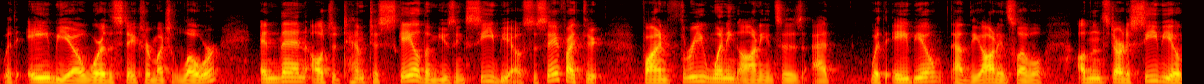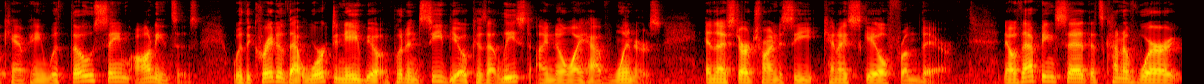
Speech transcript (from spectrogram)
with ABO where the stakes are much lower, and then I'll attempt to scale them using CBO. So, say if I th find three winning audiences at with ABO at the audience level, I'll then start a CBO campaign with those same audiences, with the creative that worked in ABO and put in CBO because at least I know I have winners. And then I start trying to see, can I scale from there? Now with that being said, that's kind of where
